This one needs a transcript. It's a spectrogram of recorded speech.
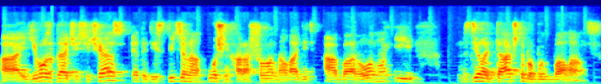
его задача сейчас – это действительно очень хорошо наладить оборону и сделать так, чтобы был баланс.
